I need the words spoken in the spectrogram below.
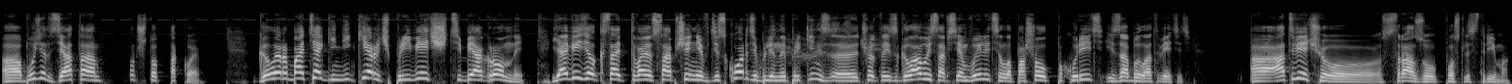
э, будет взято вот что-то такое. ГЛ Работяги, Никерыч, привеч тебе огромный. Я видел, кстати, твое сообщение в Дискорде, блин, и прикинь, э, что-то из головы совсем вылетело. Пошел покурить и забыл ответить. А, отвечу сразу после стрима.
